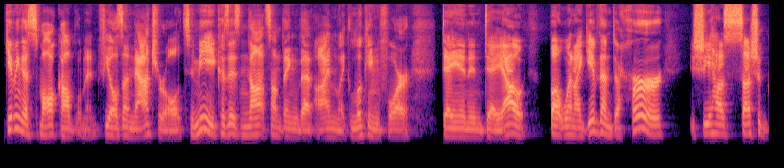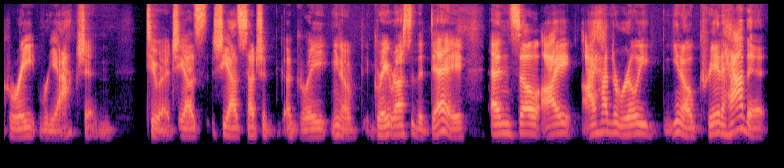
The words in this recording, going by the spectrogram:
Giving a small compliment feels unnatural to me because it's not something that I'm like looking for day in and day out. But when I give them to her, she has such a great reaction to it. She has she has such a, a great, you know, great rest of the day. And so I I had to really, you know, create a habit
